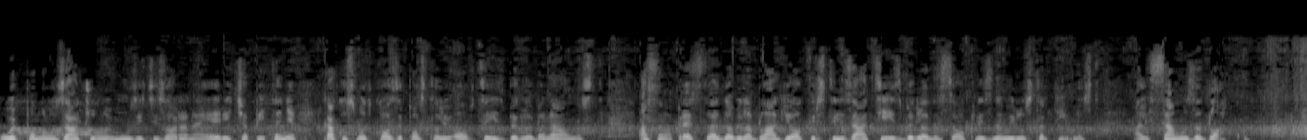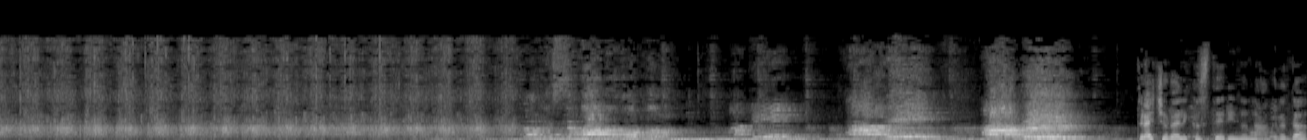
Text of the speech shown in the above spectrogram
uvek pomalo začudnoj muzici Zorana Erića, pitanje kako smo od koze postali ovce izbeglo je banalnost, a sama predstava je dobila blagi okvir stilizacije i izbegla da se oklizne u ilustrativnost, ali samo za dlaku. Treća velika sterina nagrada,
